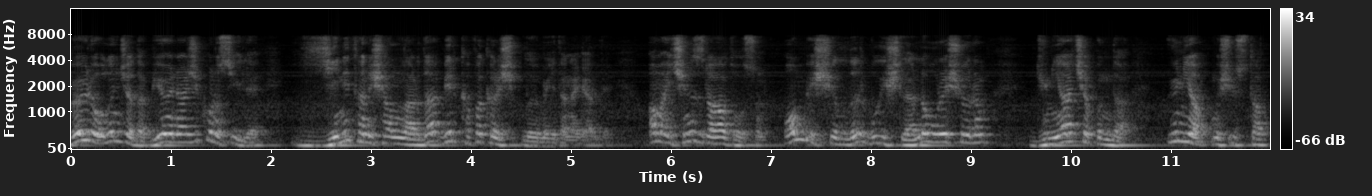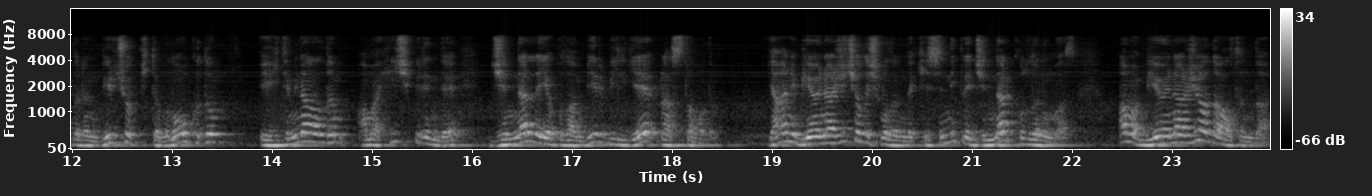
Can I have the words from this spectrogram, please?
Böyle olunca da biyoenerji konusu ile yeni tanışanlarda bir kafa karışıklığı meydana geldi. Ama içiniz rahat olsun. 15 yıldır bu işlerle uğraşıyorum. Dünya çapında ün yapmış üstadların birçok kitabını okudum, eğitimini aldım ama hiçbirinde cinlerle yapılan bir bilgiye rastlamadım. Yani biyoenerji çalışmalarında kesinlikle cinler kullanılmaz. Ama biyoenerji adı altında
